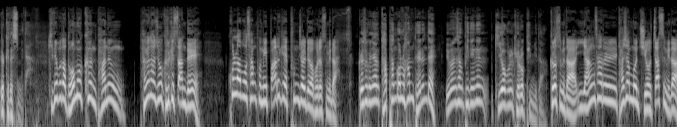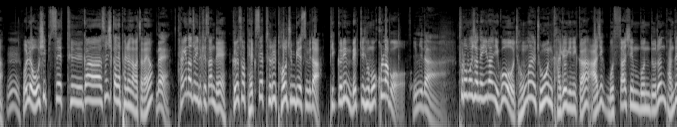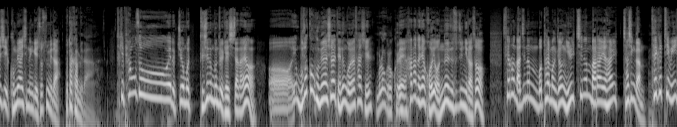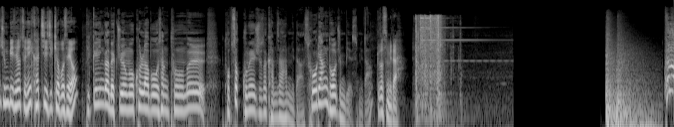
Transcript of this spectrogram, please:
이렇게 됐습니다. 기대보다 너무 큰 반응 당연하죠. 그렇게 싼데 콜라보 상품이 빠르게 품절되어 버렸습니다. 그래서 그냥 다판 걸로 하면 되는데 유면상 PD는 기업을 괴롭힙니다. 그렇습니다. 이 양사를 다시 한번 쥐어 짰습니다. 음. 원래 50세트가 순식간에 팔려 나갔잖아요. 네. 당연하죠. 이렇게 싼데. 그래서 100세트를 더 준비했습니다. 빅그린 맥주 효모 콜라보. 입니다. 프로모션의 일환이고 정말 좋은 가격이니까 아직 못 사신 분들은 반드시 구매하시는 게 좋습니다. 부탁합니다. 특히 평소에 맥주 효모 드시는 분들 계시잖아요. 어, 이거 무조건 구매하셔야 되는 거예요, 사실. 물론 그렇고요. 네, 하나 그냥 거의 얻는 수준이라서 새로 나지는 못할 망정 잃지는 말아야 할 자신감. 태그팀이 준비되었으니 같이 지켜보세요. 빅그린과 맥주효모 콜라보 상품을 덥석 구매해 주셔서 감사합니다. 소량 더 준비했습니다. 그렇습니다.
